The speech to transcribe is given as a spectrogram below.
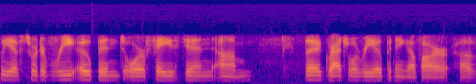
we have sort of reopened or phased in um, the gradual reopening of our of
